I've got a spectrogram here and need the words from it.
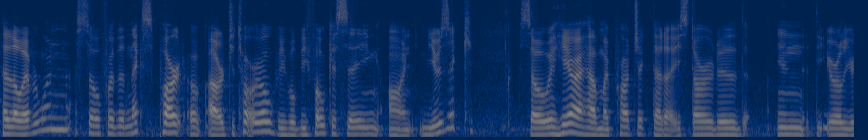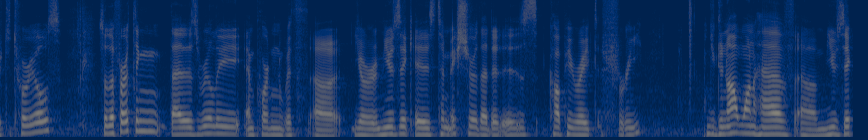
Hello everyone, so for the next part of our tutorial we will be focusing on music. So here I have my project that I started in the earlier tutorials. So the first thing that is really important with uh, your music is to make sure that it is copyright free. You do not want to have uh, music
